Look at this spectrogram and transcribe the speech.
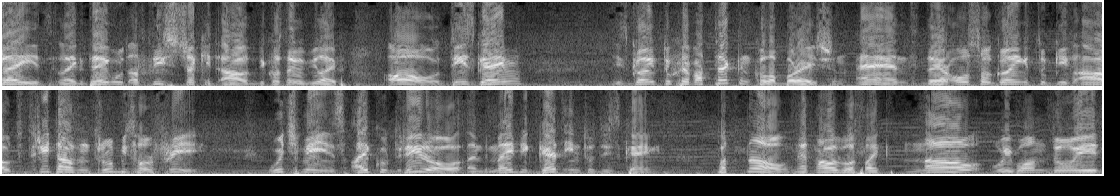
play it. Like they would at least check it out because they would be like oh this game is going to have a Tekken collaboration and they are also going to give out 3000 rubies for free which means I could reroll and maybe get into this game but no, Netmarble was like, no, we won't do it,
